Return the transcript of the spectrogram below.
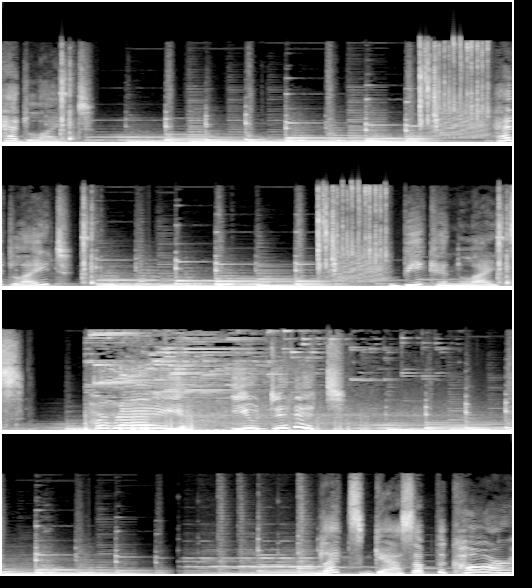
Headlight. Headlight. Beacon lights. Hooray! You did it! Let's gas up the car.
